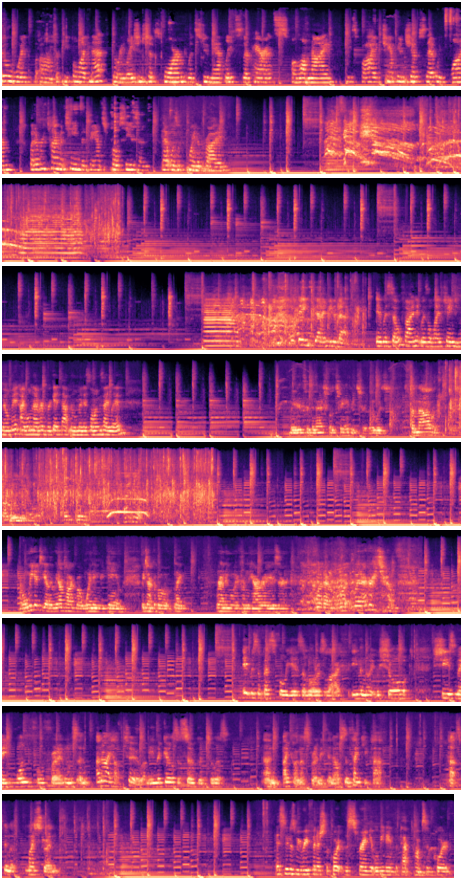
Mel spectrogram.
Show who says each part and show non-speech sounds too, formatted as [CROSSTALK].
Speaker 1: do with um, the people I've met, the relationships formed with student athletes, their parents, alumni, these five championships that we've won. But every time a team advanced postseason, that was a point of pride.
Speaker 2: Thanks, Dad. I needed that. It was so fun. It was a life changing moment. I will never forget that moment as long as I live.
Speaker 3: Made it to the national championship. It was phenomenal. Unbelievable. Thank you. Thank you.
Speaker 4: When we get together, we don't talk about winning a game. We talk about like running away from the RAs or whatever, wha- whatever, [LAUGHS] Joe.
Speaker 5: It was the best four years of Laura's life, even though it was short. She's made wonderful friends, and, and I have too. I mean, the girls are so good to us, and I can't ask for anything else. And thank you, Pat. Pat's been a, my strength.
Speaker 6: As soon as we refinish the court this spring, it will be named the Pat Thompson Court.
